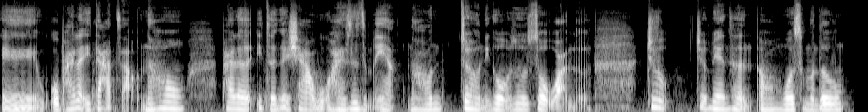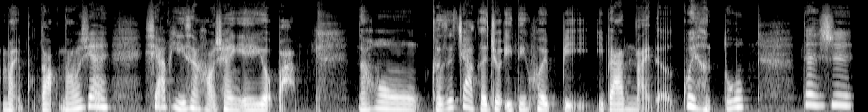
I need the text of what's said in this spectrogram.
诶，我排了一大早，然后排了一整个下午还是怎么样，然后最后你跟我说售完了，就。就变成哦，我什么都买不到。然后现在虾皮上好像也有吧，然后可是价格就一定会比一般买的贵很多。但是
